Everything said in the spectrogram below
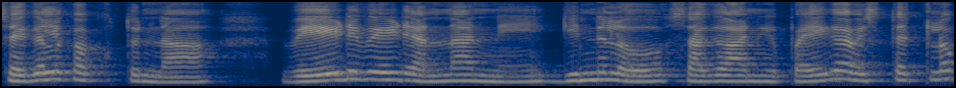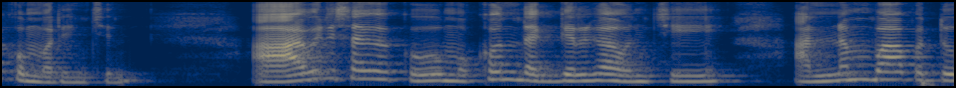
సెగలు కక్కుతున్న వేడి వేడి అన్నాన్ని గిన్నెలో సగానికి పైగా విస్తట్లో కుమ్మరించింది. ఆవిరి సగకు ముఖం దగ్గరగా ఉంచి అన్నం బాపతు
